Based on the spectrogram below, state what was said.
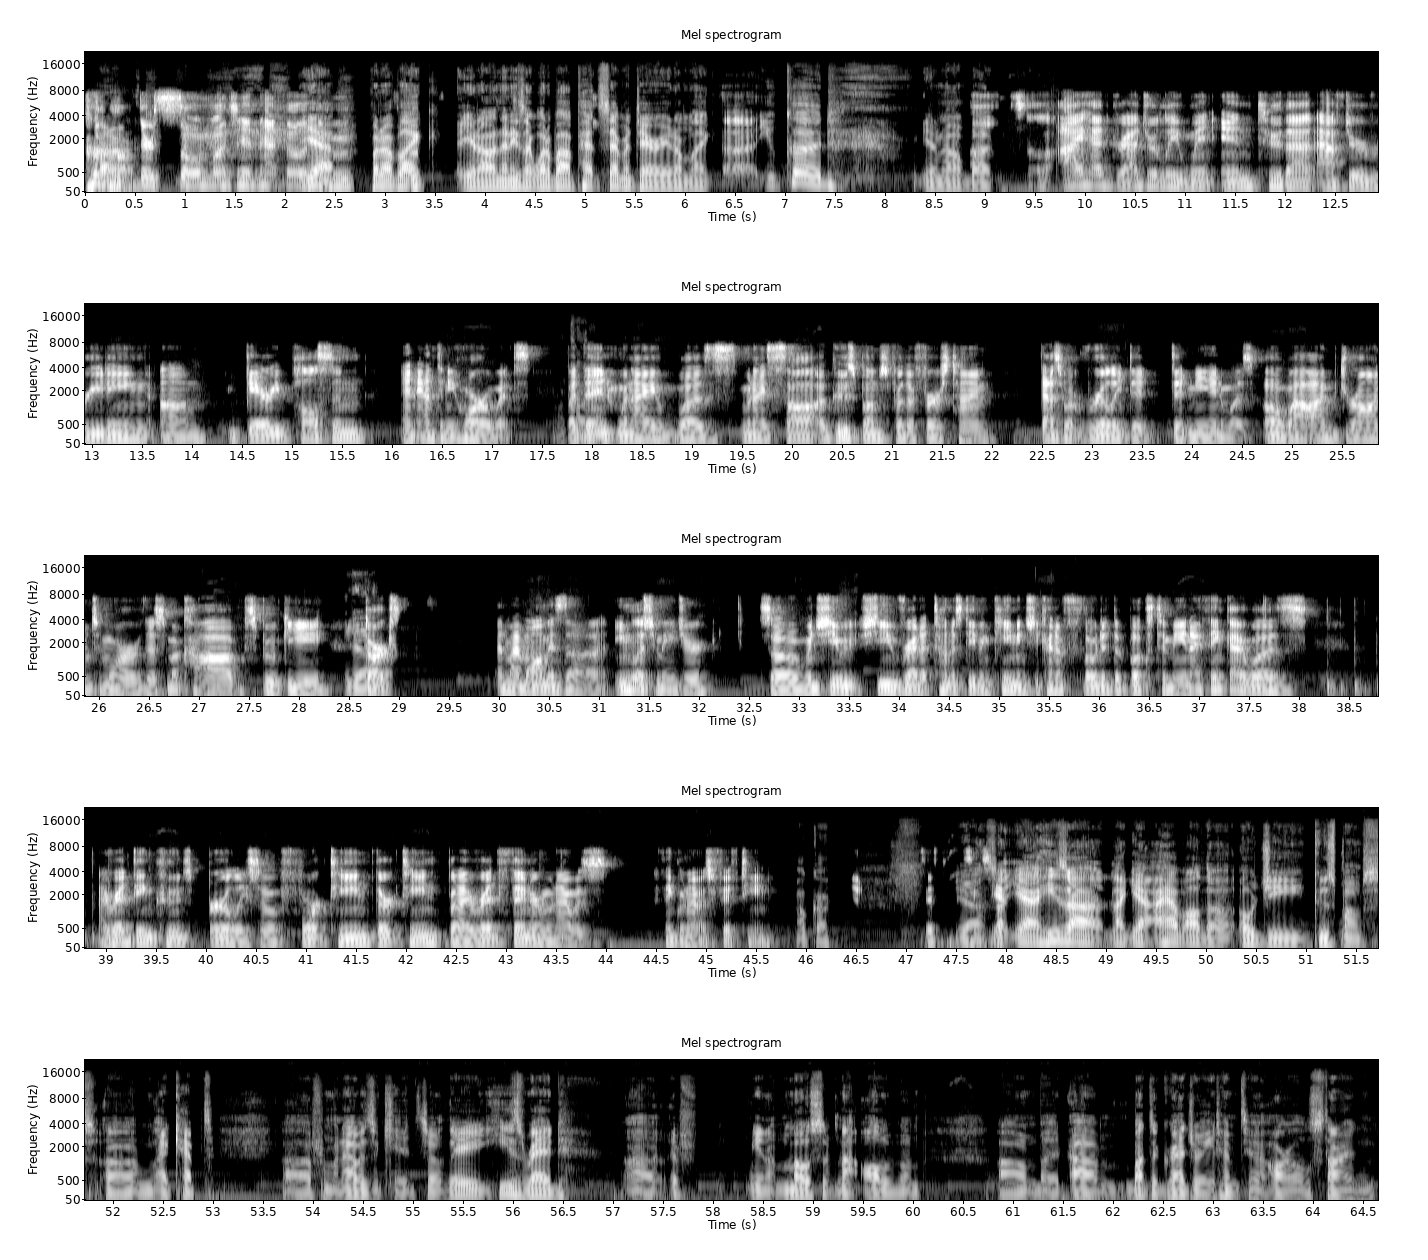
There's so much in that though. that Yeah. but I'm like, you know, and then he's like, what about Pet Sematary? And I'm like, uh, you could, you know, but So I had gradually went into that after reading um, Gary Paulsen and Anthony Horowitz. But then when I was when I saw a Goosebumps for the first time, that's what really did did me in was oh wow I'm drawn to more of this macabre, spooky, yeah, dark. And my mom is a English major, so when she she read a ton of Stephen King and she kind of floated the books to me, and I think I was I read Dean Koontz early, so 14, 13, but I read Thinner when I was I think when I was 15. okay. 15 Yeah, so yeah, he's uh like yeah, I have all the OG goosebumps um I kept uh from when I was a kid. So they he's read uh if you know most if not all of them. Um but um about to graduate him to R.L. Stine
